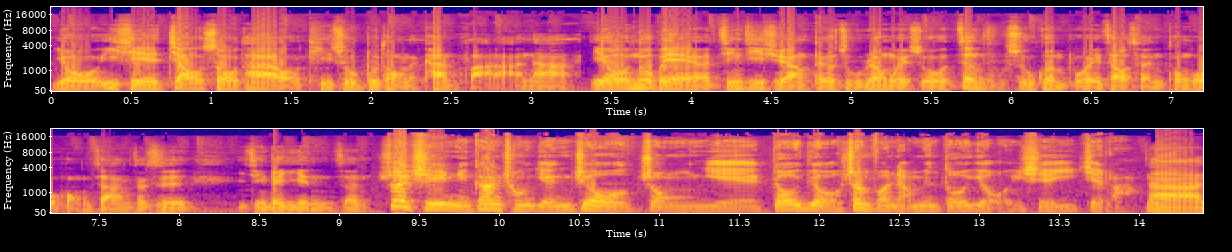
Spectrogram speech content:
有一些教授他有提出不同的看法啦。那也有诺贝尔经济学奖得主认为说，政府纾困不会造成通货膨胀，这是已经被验证。所以其实你看，从研究中也都有正反两面都有一些意见啦。那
